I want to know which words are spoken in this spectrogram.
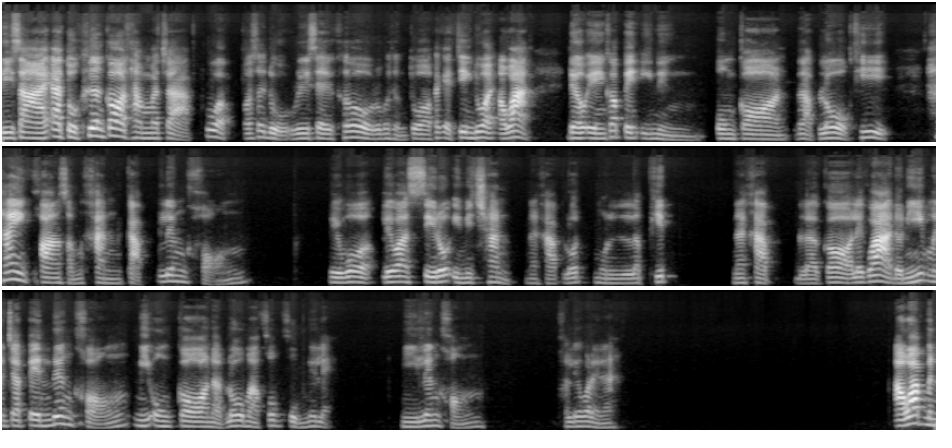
ดีไซน์อะตัวเครื่องก็ทำมาจากพวกวัสดุรีไซเคิลรวมไปถึงตัวแพคเกจจิ้งด้วย เอาว่าเดลเองก็เป็นอีกหนึ่งองค์กรระดับโลกที่ให้ความสำคัญกับเรื่องของเรียกว่าเรียกว่า zero emission นะครับลดมลพิษนะครับแล้วก็เรียกว่าเดี๋ยวนี้มันจะเป็นเรื่องของมีองค์กรระดับโลกมาควบคุมนี่แหละ มีเรื่องของเขาเรียกว่าอะไรนะ เอาว่ามัน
